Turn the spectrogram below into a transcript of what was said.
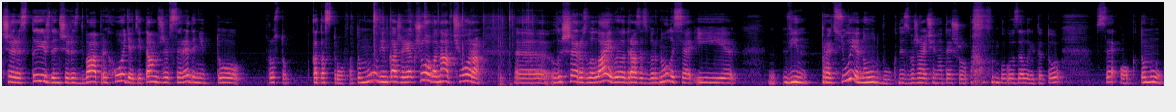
через тиждень, через два приходять, і там вже всередині то просто катастрофа. Тому він каже: якщо вона вчора е, лише розлила, і ви одразу звернулися, і він працює ноутбук, незважаючи на те, що було залито, то все ок. Тому,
